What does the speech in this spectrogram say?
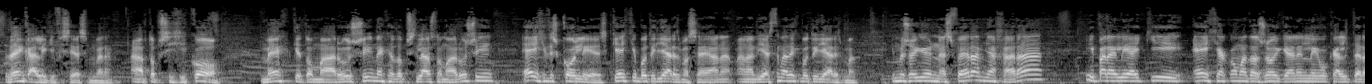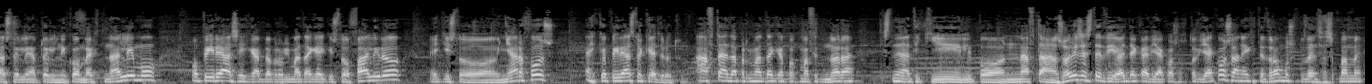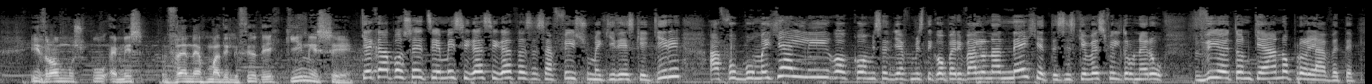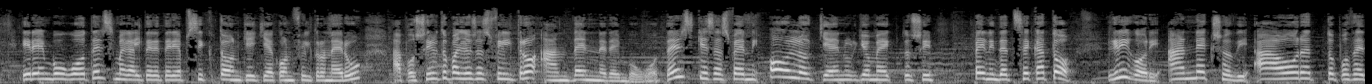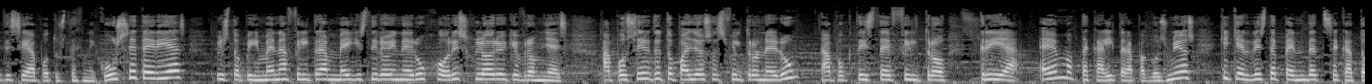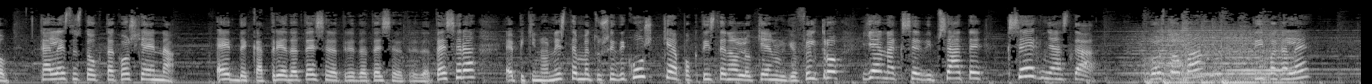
δεν είναι καλή κυφυσία σήμερα. Από το ψυχικό μέχρι και το Μαρούσι, μέχρι εδώ ψηλά στο Μαρούσι, έχει δυσκολίες και έχει και μποτιλιάρισμα. Σε ανα, αναδιαστήματα έχει μποτιλιάρισμα. Η Μεσογείο είναι σφαίρα, μια χαρά. Η παραλιακή έχει ακόμα τα ζώγια, αλλά είναι λίγο καλύτερα στο, από το ελληνικό μέχρι την άλλη μου. Ο Πειραιάς έχει κάποια προβληματάκια εκεί στο Φάληρο, εκεί στο Νιάρχο. Έχει και ο Πειραιάς στο κέντρο του. Αυτά είναι τα προβληματάκια που έχουμε αυτή την ώρα στην Αττική. Λοιπόν, αυτά. Αν ζορίζεστε 2, 11, 200, 8, 200. Αν έχετε δρόμους που δεν σας είπαμε ή δρόμους που εμείς δεν έχουμε αντιληφθεί ότι έχει κίνηση. Και κάπως έτσι, εμείς σιγά σιγά θα σας αφήσουμε, κυρίες και κύριοι, αφού μπούμε για λίγο ακόμη σε διαφημιστικό περιβάλλον. Αν έχετε συσκευές φίλτρου νερού 2 ετών και άνω, προλάβετε. Η Rainbow Waters, η μεγαλύτερη εταιρεία ψυκτών και οικιακών φίλτρων νερού, αποσύρει το παλιό σας φίλτρο, αν δεν είναι Rainbow Waters, και σας φέρνει όλο καινούριο με έκπτωση 50%. Γρήγορη, ανέξοδη, αόρατη τοποθέτηση από τους τεχνικούς τη εταιρείας, πιστοποιημένα φίλτρα μέγιστη ροή νερού χωρίς χλώριο και βρωμιές. Αποσύρετε το παλιό σας φίλτρο νερού, αποκτήστε φίλτρο 3M από τα καλύτερα παγκοσμίως και κερδίστε 50%. Καλέστε στο 801 11 34 34 34. Επικοινωνήστε με τους ειδικούς και αποκτήστε ένα ολοκένουργιο φίλτρο για να ξεδιψάτε ξέγνιαστα. Πώς το είπα, τι είπα καλέ;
